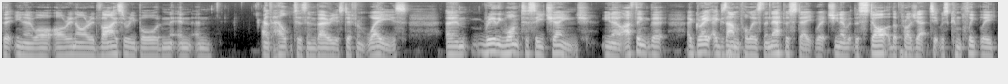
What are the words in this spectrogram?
that you know are, are in our advisory board and, and and have helped us in various different ways, um, really want to see change. You know, I think that a great example is the Knepp estate, which, you know, at the start of the project, it was completely,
